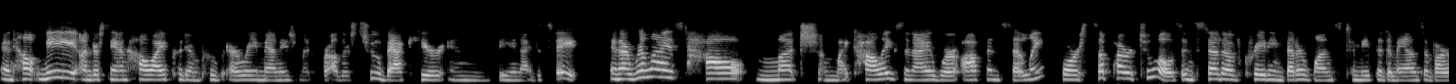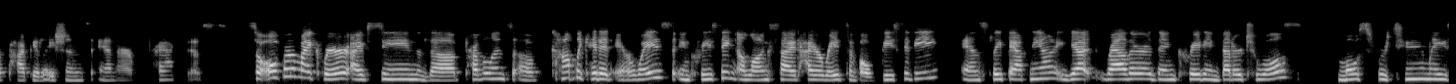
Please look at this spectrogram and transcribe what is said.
and helped me understand how I could improve airway management for others too back here in the United States. And I realized how much my colleagues and I were often settling for subpar tools instead of creating better ones to meet the demands of our populations and our practice. So, over my career, I've seen the prevalence of complicated airways increasing alongside higher rates of obesity and sleep apnea. Yet, rather than creating better tools, most routinely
